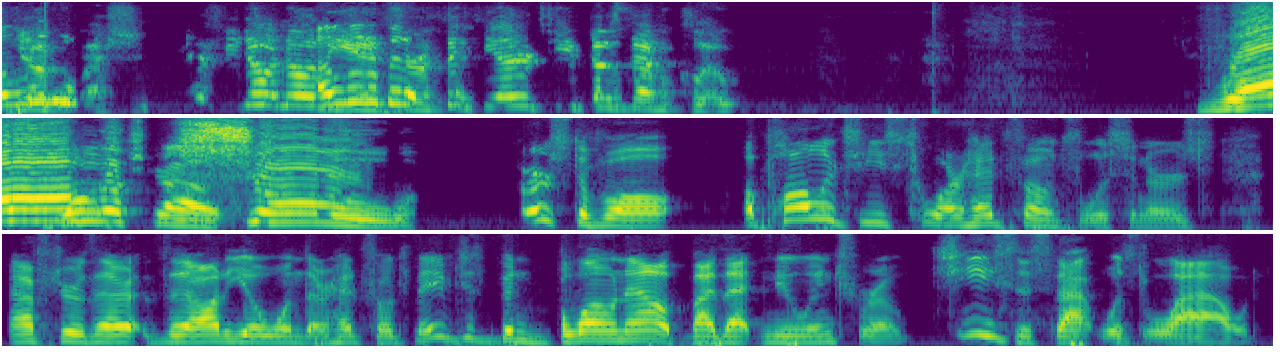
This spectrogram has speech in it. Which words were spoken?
A- to ask a you little- a question. If you don't know the little bit answer, of- I think the other team doesn't have a clue. Wrong Wrong show. show. first of all, apologies to our headphones listeners after their the audio on their headphones may have just been blown out by that new intro. Jesus, that was loud.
